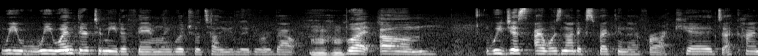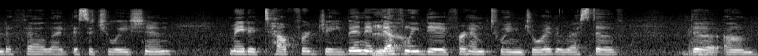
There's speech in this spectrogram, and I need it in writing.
We we went there to meet a family, which we'll tell you later about. But um, we just I was not expecting that for our kids. I kind of felt like the situation made it tough for Jabin. It Yeah. definitely did for him to enjoy the rest of the um,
